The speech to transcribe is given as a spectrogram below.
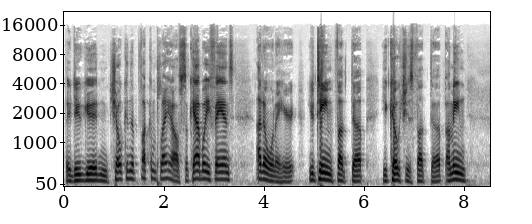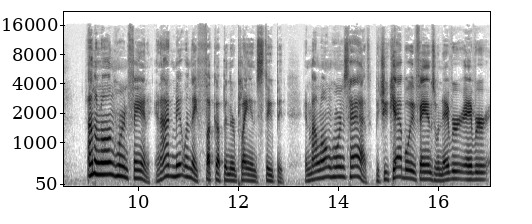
They do good and choke in the fucking playoffs. So, Cowboy fans, I don't want to hear it. Your team fucked up. Your coach is fucked up. I mean, I'm a Longhorn fan, and I admit when they fuck up and they're playing stupid. And my Longhorns have. But you Cowboy fans will never, ever,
